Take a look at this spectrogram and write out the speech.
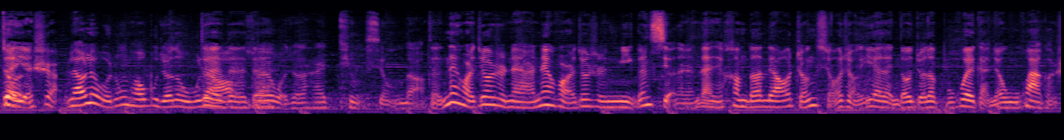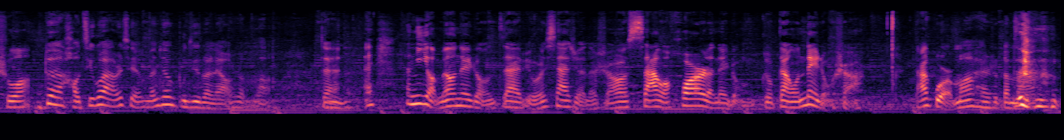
对，也是聊六个钟头不觉得无聊，对对对，所以我觉得还挺行的。对，那会儿就是那样，那会儿就是你跟喜欢的人在一起，恨不得聊整宿整夜的，你都觉得不会感觉无话可说。对，好奇怪，而且完全不记得聊什么了。对，哎，那你有没有那种在比如下雪的时候撒过花的那种，就干过那种事儿？打滚吗？还是干嘛？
